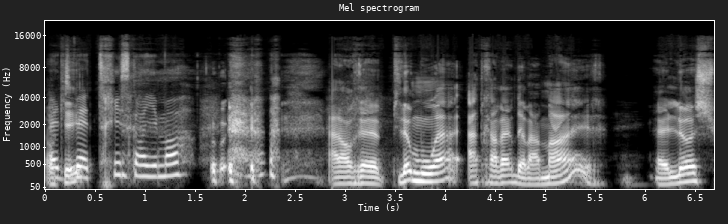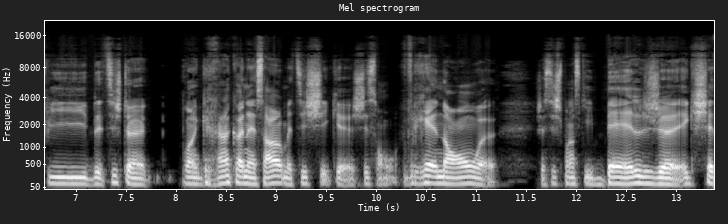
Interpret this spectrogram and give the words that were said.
Elle devait être triste quand il est mort. Alors, euh, puis là, moi, à travers de ma mère, euh, là, je suis, tu sais, j'étais pas un grand connaisseur, mais tu sais, je sais que je sais son vrai nom. Euh, je sais, je pense qu'il est belge, etc.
